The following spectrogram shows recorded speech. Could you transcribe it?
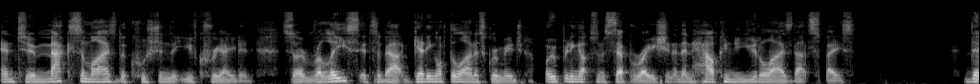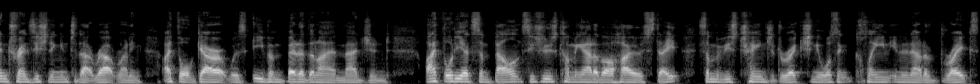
and to maximize the cushion that you've created. So, release, it's about getting off the line of scrimmage, opening up some separation, and then how can you utilize that space? Then transitioning into that route running, I thought Garrett was even better than I imagined. I thought he had some balance issues coming out of Ohio State. Some of his change of direction, he wasn't clean in and out of breaks,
